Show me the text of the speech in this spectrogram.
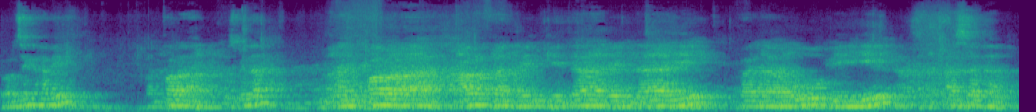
What is it, حبيب؟ من قرأ بسم الله من قرأ حرفا من كتاب الله فله به حسنة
